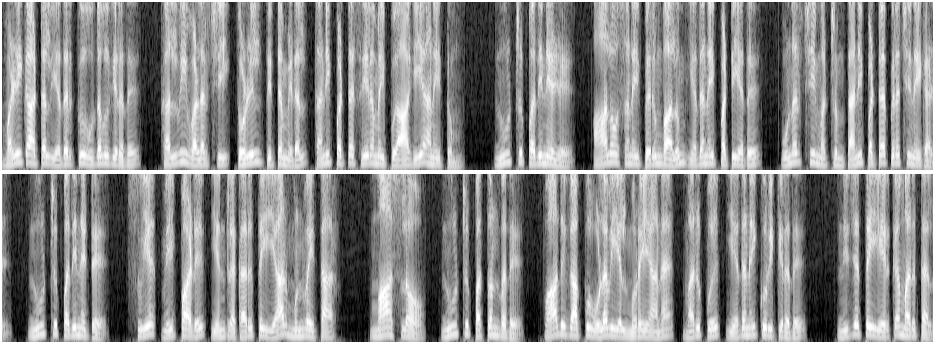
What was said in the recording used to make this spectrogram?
வழிகாட்டல் எதற்கு உதவுகிறது? கல்வி வளர்ச்சி தொழில் திட்டமிடல் தனிப்பட்ட சீரமைப்பு ஆகிய அனைத்தும். நூற்று பதினேழு ஆலோசனை பெரும்பாலும் எதனைப் பட்டியது உணர்ச்சி மற்றும் தனிப்பட்ட பிரச்சினைகள். நூற்று பதினெட்டு சுய மெய்ப்பாடு என்ற கருத்தை யார் முன்வைத்தார்? மாஸ்லோ. நூற்று பத்தொன்பது பாதுகாப்பு உளவியல் முறையான மறுப்பு எதனை குறிக்கிறது? நிஜத்தை ஏற்க மறுத்தல்.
